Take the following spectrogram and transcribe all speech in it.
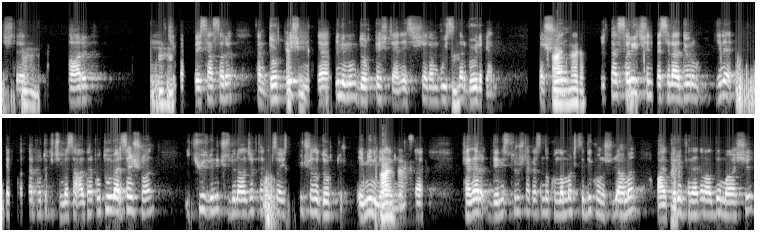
işte Hı. Tarık, hmm, kim var? Veysel Sarı. Yani 4-5 Kesinlikle. milyon ya minimum 4-5 yani Eskişehir'den bu isimler böyle geldi. Ya şu Aynen an öyle. Veysel Sarı için mesela diyorum yine Alper Potuk için mesela Alper Potuk'u versen şu an 200 bin 300 bin alacak takım sayısı 3 ya da 4'tür. Eminim yani. Aynen. Mesela Fener Deniz Türüş takasında kullanmak istediği konuşuluyor ama Alper'in Fener'den aldığı maaşı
